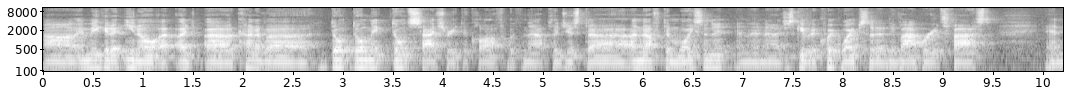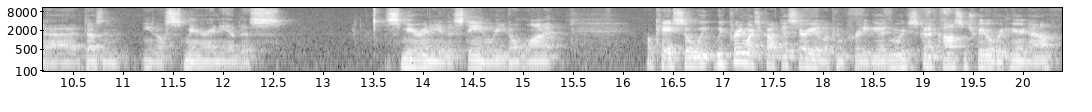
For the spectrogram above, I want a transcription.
uh, and make it a you know a, a, a, kind of a don't don't make don't saturate the cloth with naphtha just uh, enough to moisten it and then uh, just give it a quick wipe so that it evaporates fast and uh, doesn't you know smear any of this smear any of the stain where you don't want it. Okay, so we, we pretty much got this area looking pretty good and we're just going to concentrate over here now.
